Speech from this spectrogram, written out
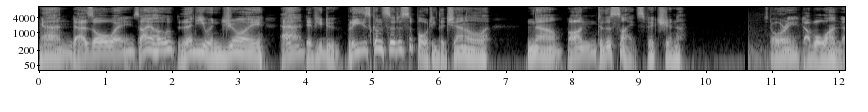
And as always, I hope that you enjoy, and if you do, please consider supporting the channel. Now, on to the science fiction. Story double one.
